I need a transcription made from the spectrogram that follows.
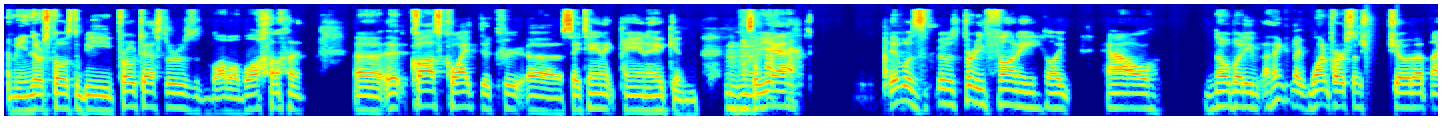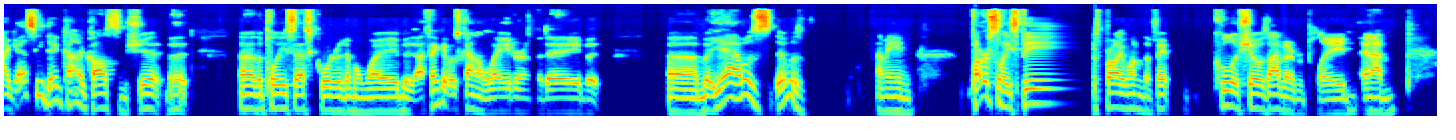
I mean, there were supposed to be protesters and blah blah blah. and, uh, it caused quite the uh, satanic panic, and mm-hmm. so yeah, it was it was pretty funny, like how nobody. I think like one person showed up, and I guess he did kind of cause some shit, but uh, the police escorted him away. But I think it was kind of later in the day. But uh, but yeah, it was it was. I mean, personally speaking, it's probably one of the fa- coolest shows I've ever played, and I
